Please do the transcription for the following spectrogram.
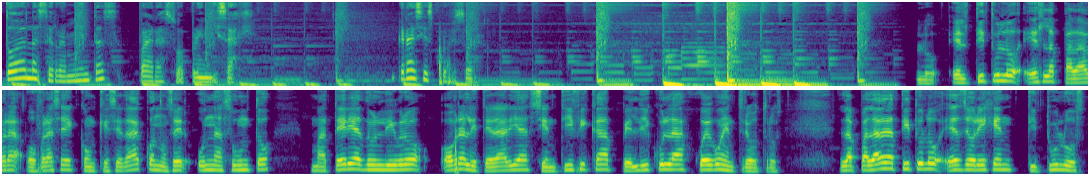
todas las herramientas para su aprendizaje. Gracias, profesora. El título es la palabra o frase con que se da a conocer un asunto, materia de un libro, obra literaria, científica, película, juego, entre otros. La palabra título es de origen titulus,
